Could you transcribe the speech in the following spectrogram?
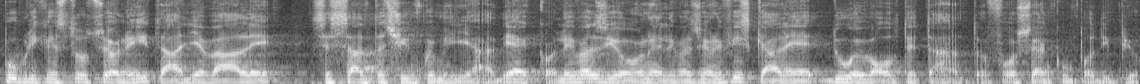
pubblica istruzione in Italia vale 65 miliardi. Ecco, l'evasione, l'evasione fiscale è due volte tanto, forse anche un po' di più.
